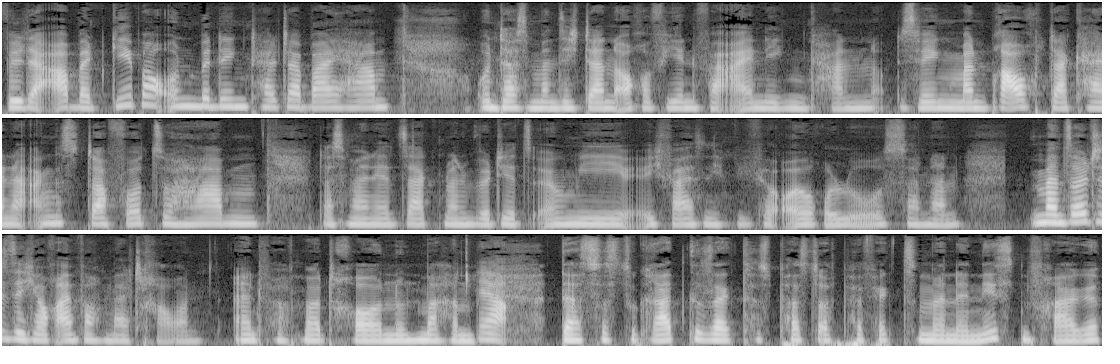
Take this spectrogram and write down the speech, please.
will der Arbeitgeber unbedingt halt dabei haben und dass man sich dann auch auf jeden Fall einigen kann. Deswegen, man braucht da keine Angst davor zu haben, dass man jetzt sagt, man wird jetzt irgendwie, ich weiß nicht, wie viel Euro los, sondern man sollte sich auch einfach mal trauen. Einfach mal trauen und machen. Ja. Das, was du gerade gesagt hast, passt auch perfekt zu meiner nächsten Frage.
